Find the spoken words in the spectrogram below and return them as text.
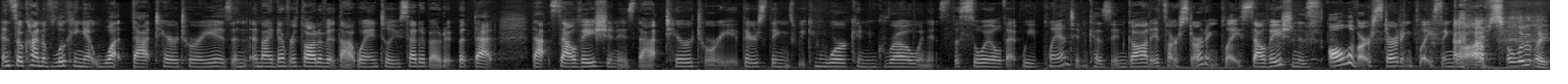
And so, kind of looking at what that territory is, and, and I never thought of it that way until you said about it, but that, that salvation is that territory. There's things we can work and grow, and it's the soil that we plant in because in God, it's our starting place. Salvation is all of our starting place in God. Absolutely.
